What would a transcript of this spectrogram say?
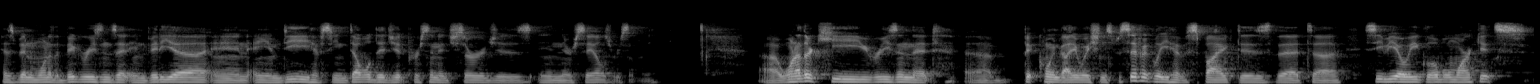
has been one of the big reasons that Nvidia and AMD have seen double-digit percentage surges in their sales recently. Uh, one other key reason that uh, Bitcoin valuations specifically have spiked is that uh, CBOE Global Markets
